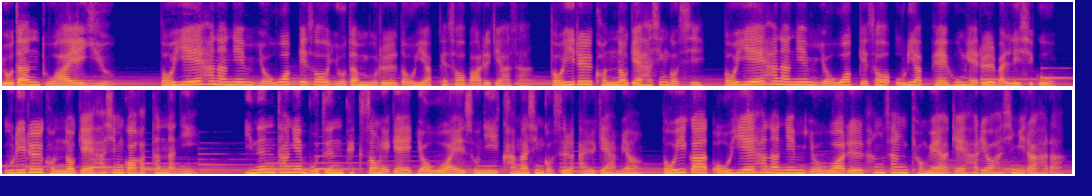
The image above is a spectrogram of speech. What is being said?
요단 도하의 이유 너희의 하나님 여호와께서 요단물을 너희 앞에서 마르게 하사 너희를 건너게 하신 것이 너희의 하나님 여호와께서 우리 앞에 홍해를 말리시고 우리를 건너게 하심과 같았나니 이는 땅의 모든 백성에게 여호와의 손이 강하신 것을 알게 하며 너희가 너희의 하나님 여호와를 항상 경외하게 하려 하심이라 하라.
